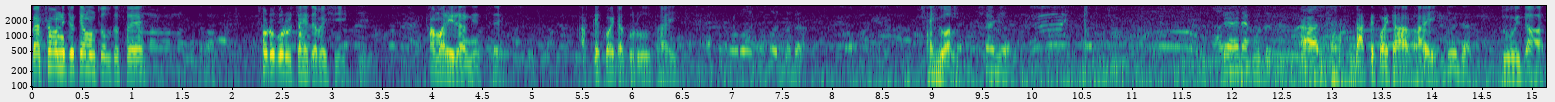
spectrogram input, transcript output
ব্যবসা বাণিজ্য কেমন চলতেছে? ছোট গরুর চাহিদা বেশি? খামারিরা নিচ্ছে আজকে কয়টা গরু ভাই? শাহিওয়াল। আচ্ছা দাঁতে কয়টা ভাই? দুই দাঁত। দুই দাঁত।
